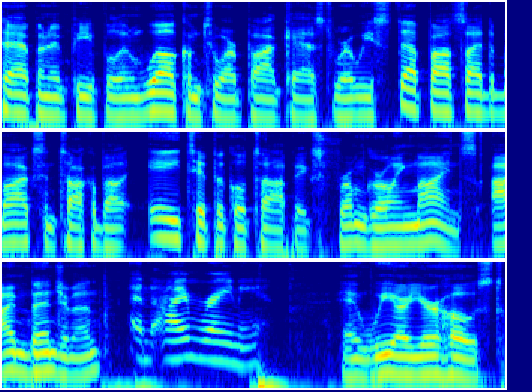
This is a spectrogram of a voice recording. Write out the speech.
happening, people, and welcome to our podcast where we step outside the box and talk about atypical topics from growing minds. I'm Benjamin, And I'm Rainy. and we are your host.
